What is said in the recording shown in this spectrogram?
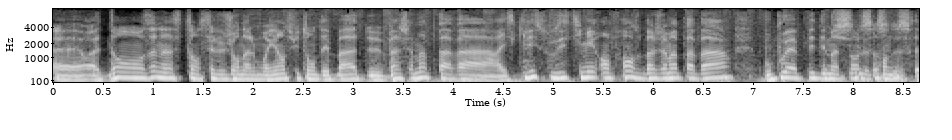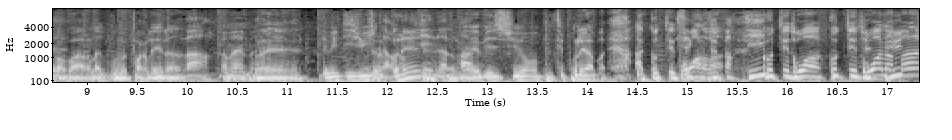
Euh, dans un instant, c'est le journal moyen. Ensuite, on débat de Benjamin Pavard. Est-ce qu'il est sous-estimé en France, Benjamin Pavard? Vous pouvez appeler dès maintenant le ça, 32 c'est voir là que vous me parlez là. Pavard, quand même. Ouais. 2018, Je le connais. la frappe. Mais bien sûr, c'est pour les là À côté droit là-bas. Côté droit, côté droit là-bas,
